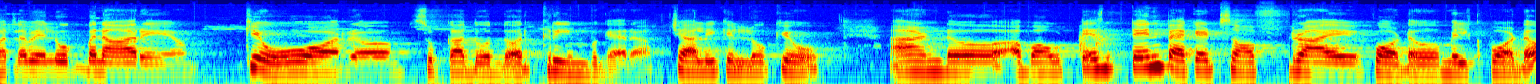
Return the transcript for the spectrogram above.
ਮਤਲਬ ਇਹ ਲੋਕ ਬਣਾ ਰਹੇ ਆ ਘਿਓ ਔਰ ਸੁੱਕਾ ਦੁੱਧ ਔਰ ਕਰੀਮ ਵਗੈਰਾ 40 ਕਿਲੋ ਘਿਓ and uh, about 10, 10 packets of dry powder milk powder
